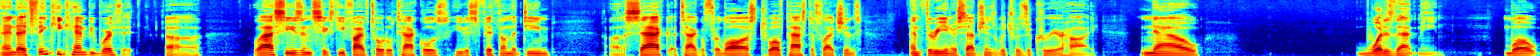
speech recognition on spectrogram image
And I think he can be worth it. Uh, last season, 65 total tackles. He was fifth on the team. Uh, sack, a tackle for loss, 12 pass deflections, and three interceptions, which was a career high. Now, what does that mean? Well,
